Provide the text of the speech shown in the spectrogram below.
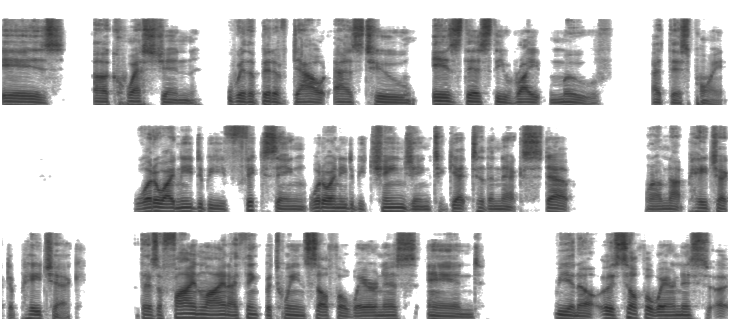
is a question with a bit of doubt as to is this the right move at this point? What do I need to be fixing? What do I need to be changing to get to the next step where I'm not paycheck to paycheck? There's a fine line, I think, between self awareness and you know uh, self-awareness uh,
